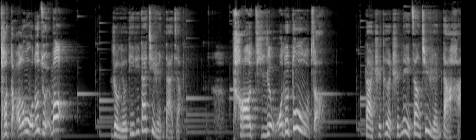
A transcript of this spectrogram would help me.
他打了我的嘴巴！肉油滴滴答巨人大叫。他踢了我的肚子！大吃特吃内脏巨人大喊。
